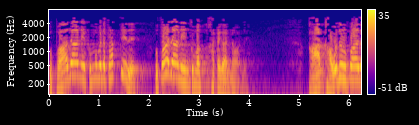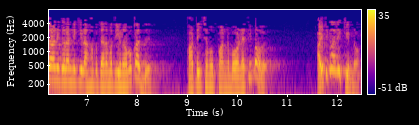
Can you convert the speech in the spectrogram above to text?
උපාදානයේ කුමකට ප්‍රත්‍යද? උපාදානයෙන් කුමක් හට ගන්නවද? කා කවුද උපාදාන කරන්නේ කියලා අහපු තැනම තියෙනවා මොකද්ද? පටිච්චසමුප්පන්න බව නැති බව. අයිතිකාරයෙක් ඉන්නවා.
